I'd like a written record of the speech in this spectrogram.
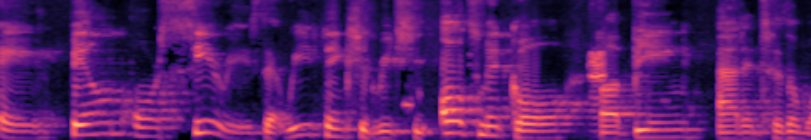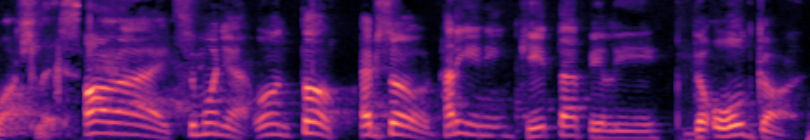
a film or series that we think should reach the ultimate goal of being added to the watch list. Alright, semuanya, untuk episode hari ini kita pilih The Old Guard.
